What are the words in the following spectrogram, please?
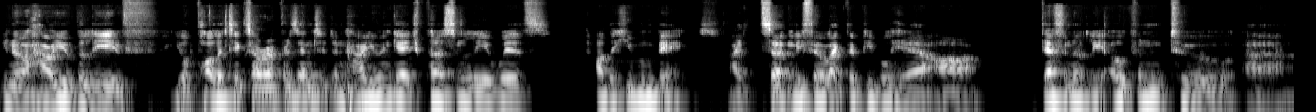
you know how you believe your politics are represented and how you engage personally with other human beings. I certainly feel like the people here are definitely open to uh,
